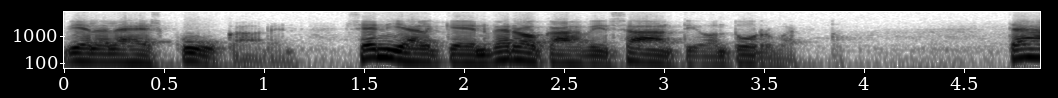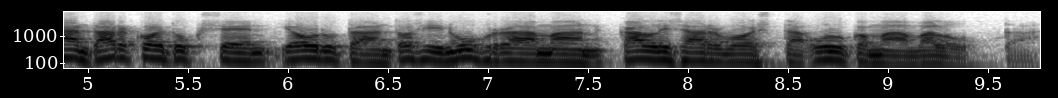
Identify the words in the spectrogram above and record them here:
vielä lähes kuukauden. Sen jälkeen verokahvin saanti on turvattu. Tähän tarkoitukseen joudutaan tosin uhraamaan kallisarvoista ulkomaan valuuttaa,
